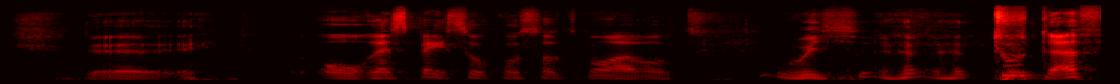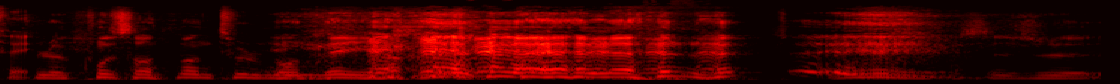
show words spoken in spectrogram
euh, on respecte son consentement avant tout. Oui, Tout à fait. le consentement de tout le monde d'ailleurs. Je-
